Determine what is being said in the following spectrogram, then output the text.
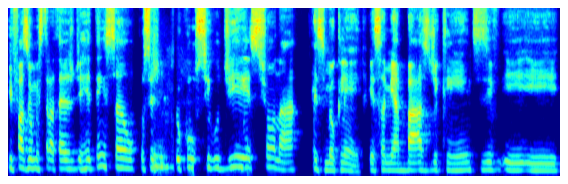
e fazer uma estratégia de retenção, ou seja, eu consigo direcionar esse meu cliente, essa minha base de clientes e, e,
